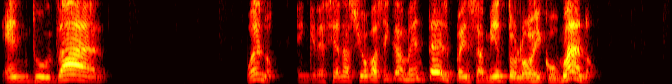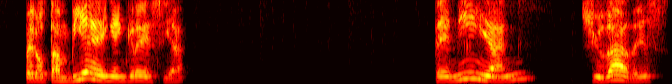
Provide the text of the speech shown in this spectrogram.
en dudar. Bueno, en Grecia nació básicamente el pensamiento lógico humano, pero también en Grecia tenían ciudades,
